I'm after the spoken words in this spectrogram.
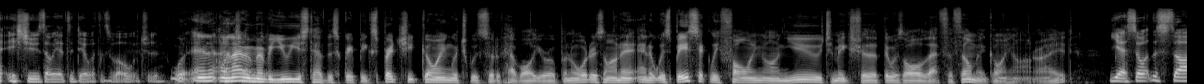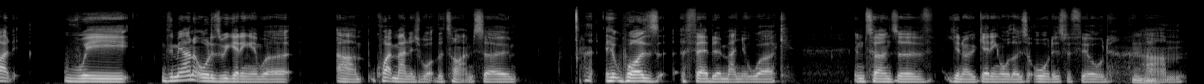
issues that we had to deal with as well, which is Well, and, and I remember you used to have this great big spreadsheet going, which would sort of have all your open orders on it, and it was basically falling on you to make sure that there was all of that fulfillment going on, right? Yeah, so at the start, we the amount of orders we were getting in were um, quite manageable at the time. So it was a fair bit of manual work in terms of you know getting all those orders fulfilled um,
